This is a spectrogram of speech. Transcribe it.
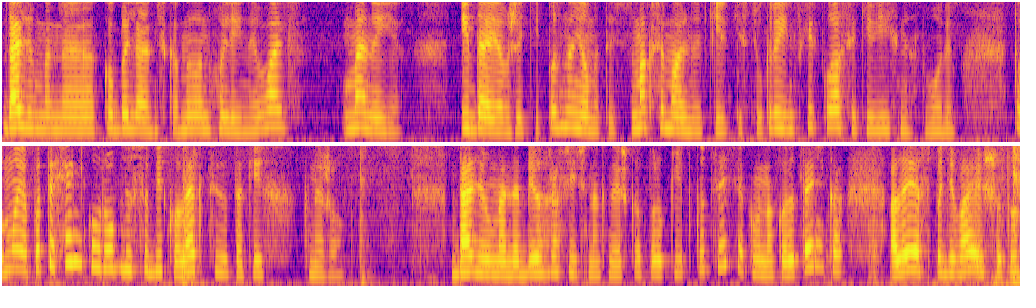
Далі в мене Кобилянська меланхолійний вальс. У мене є ідея в житті познайомитись з максимальною кількістю українських класиків їхніх творів. Тому я потихеньку роблю собі колекцію таких книжок. Далі у мене біографічна книжка про квітку цисяк, вона коротенька, але я сподіваюся, що тут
